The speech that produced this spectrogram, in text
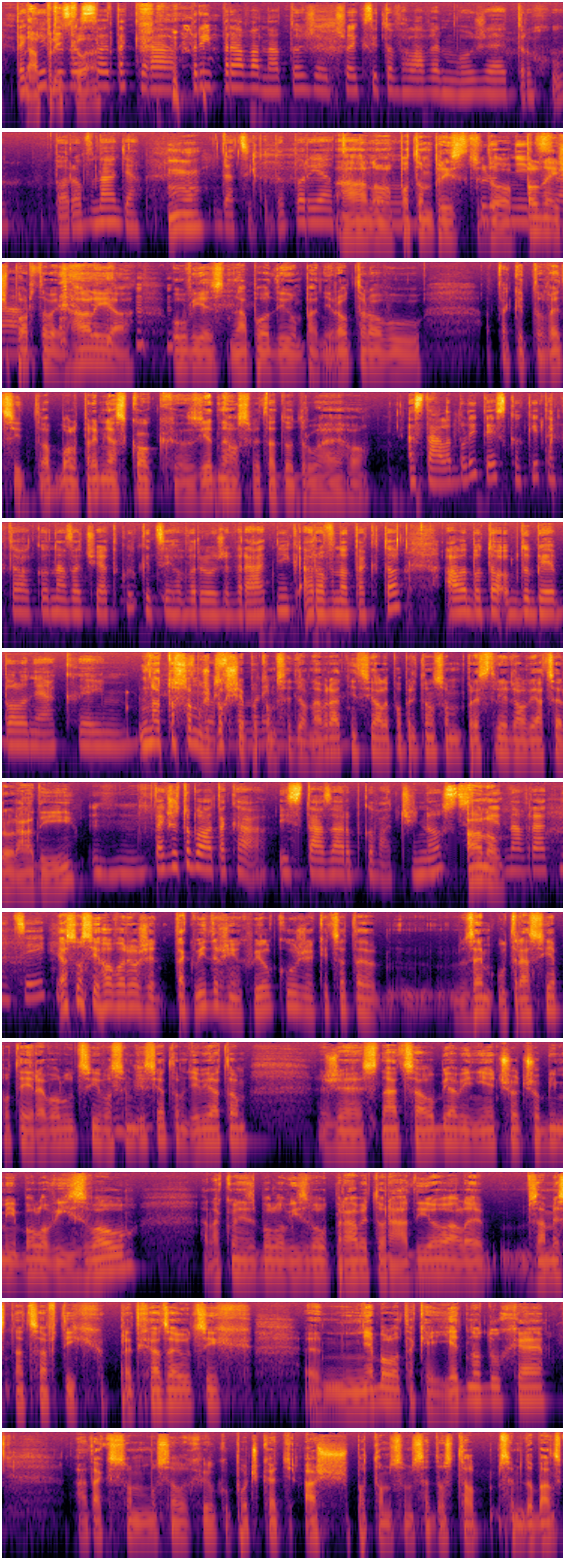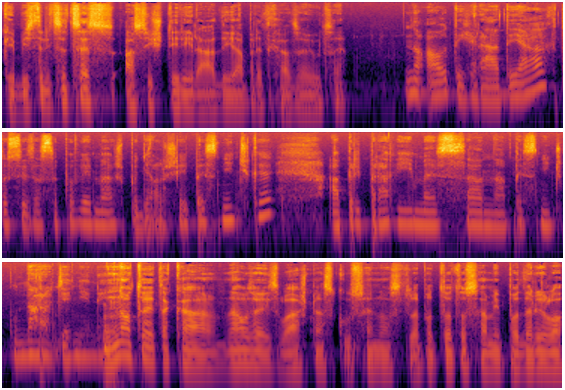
Tak je to zase taká príprava na to, že človek si to v hlave môže trochu porovnať a mm. dať si to do poriadku. Áno, potom prísť do plnej športovej haly a uviezť na pódium pani Rotorovú a takéto veci. To bol pre mňa skok z jedného sveta do druhého. A stále boli tie skoky takto ako na začiatku, keď si hovoril, že vrátnik a rovno takto? Alebo to obdobie bolo nejakým... No to som už dlhšie potom sedel na vrátnici, ale popri tom som prestriedal viacero rádií. Uh-huh. Takže to bola taká istá zárobková činnosť Áno. na vrátnici. Ja som si hovoril, že tak vydržím chvíľku, že keď sa tá zem utrasie po tej revolúcii v 89., uh-huh. že snáď sa objaví niečo, čo by mi bolo výzvou, a nakoniec bolo výzvou práve to rádio, ale zamestnať sa v tých predchádzajúcich e, nebolo také jednoduché a tak som musel chvíľku počkať, až potom som sa dostal sem do Banskej Bystrice cez asi 4 rádia predchádzajúce. No a o tých rádiách, to si zase povieme až po ďalšej pesničke a pripravíme sa na pesničku Narodeniny. No to je taká naozaj zvláštna skúsenosť, lebo toto sa mi podarilo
